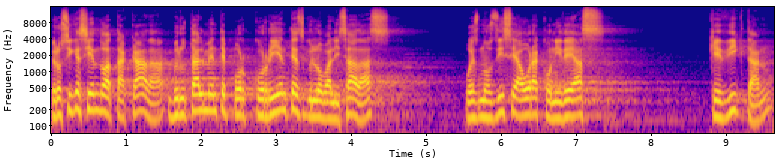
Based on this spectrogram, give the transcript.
pero sigue siendo atacada brutalmente por corrientes globalizadas, pues nos dice ahora con ideas que dictan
